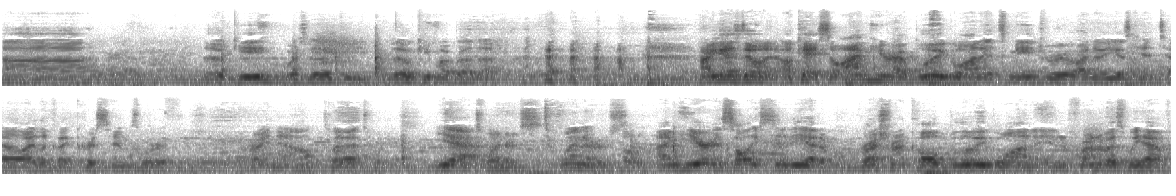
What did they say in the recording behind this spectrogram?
uh, Loki. Where's Loki? Loki, my brother. How are you guys doing? Okay, so I'm here at Blue Iguana. It's me, Drew. I know you guys can't tell. I look like Chris Hemsworth right now. But yeah, Twinners. Twinners. Totally. I'm here in Salt Lake City at a restaurant called Blue Iguana. And in front of us, we have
